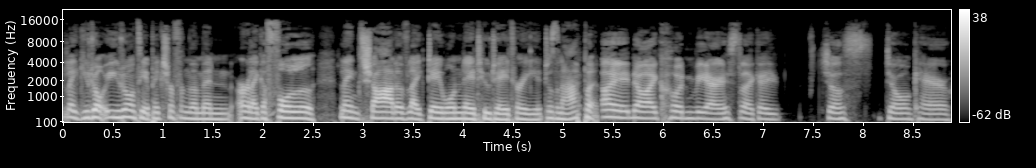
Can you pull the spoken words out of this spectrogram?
like you don't you don't see a picture from them and or like a full length shot of like day one, day two, day three. It doesn't happen. I no, I couldn't be arsed. Like I just don't care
